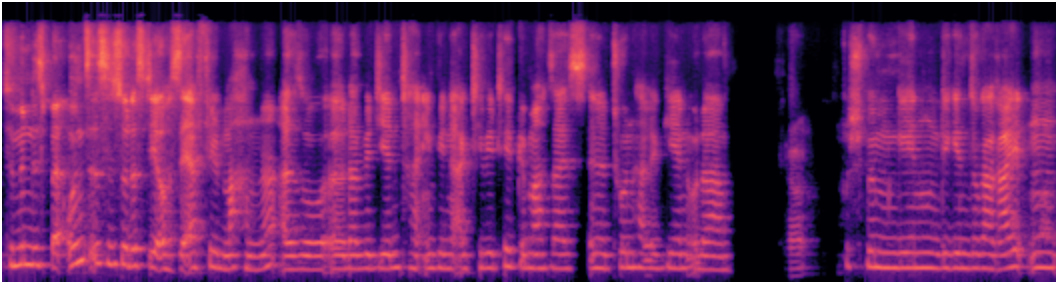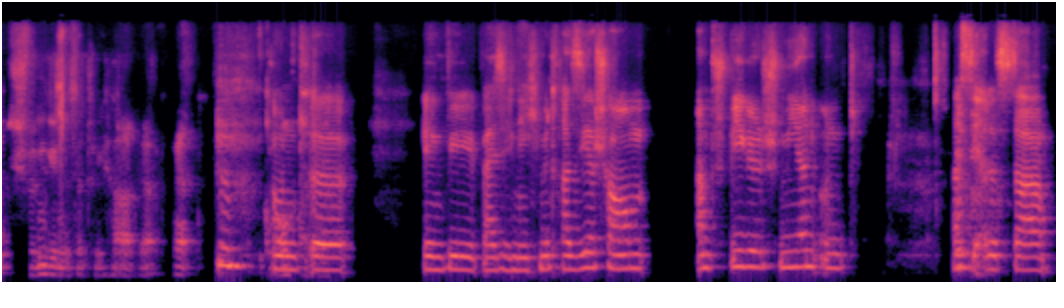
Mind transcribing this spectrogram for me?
zumindest bei uns ist es so, dass die auch sehr viel machen. Ne? Also äh, da wird jeden Tag irgendwie eine Aktivität gemacht, sei es in eine Turnhalle gehen oder ja. schwimmen gehen. Die gehen sogar reiten. Ja, schwimmen gehen ist natürlich hart, ja. ja. Und äh, irgendwie, weiß ich nicht, mit Rasierschaum am Spiegel schmieren und was sie alles da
